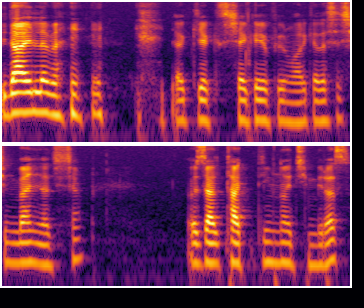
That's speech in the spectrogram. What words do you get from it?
bir daha elleme. yak yak şaka yapıyorum arkadaşlar. Şimdi ben açacağım. Özel taktiğimle açayım biraz.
